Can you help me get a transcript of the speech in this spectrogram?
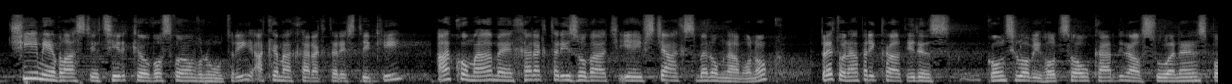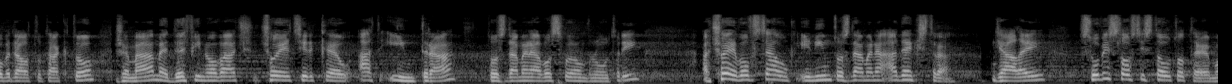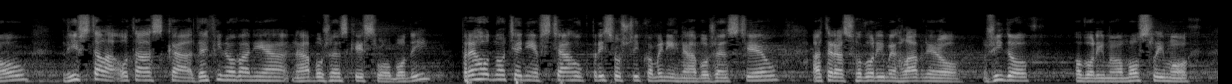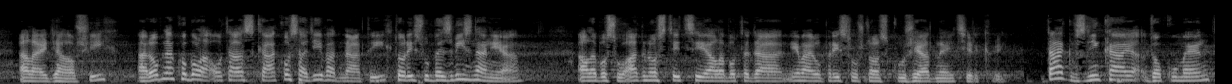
čím je vlastne církev vo svojom vnútri, aké má charakteristiky, ako máme charakterizovať jej vzťah smerom na vonok. Preto napríklad jeden z koncilových hodcov, kardinál Suenens, povedal to takto, že máme definovať, čo je cirkev ad intra, to znamená vo svojom vnútri, a čo je vo vzťahu k iným, to znamená ad extra. Ďalej, v súvislosti s touto témou vyvstala otázka definovania náboženskej slobody, prehodnotenie vzťahu k príslušníkom iných náboženstiev, a teraz hovoríme hlavne o židoch, hovoríme o moslimoch, ale aj ďalších. A rovnako bola otázka, ako sa dívať na tých, ktorí sú bez význania, alebo sú agnostici, alebo teda nemajú príslušnosť ku žiadnej cirkvi. Tak vzniká dokument,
